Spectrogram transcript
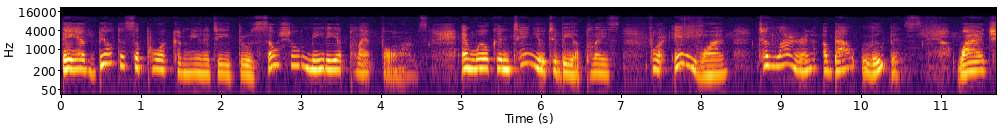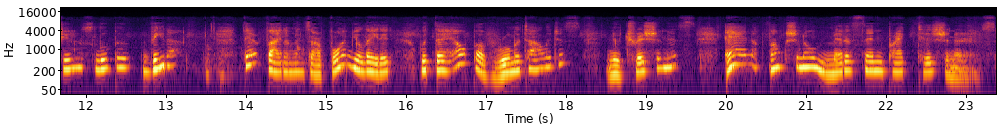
They have built a support community through social media platforms and will continue to be a place for anyone to learn about lupus. Why choose Lupa Vita? Their vitamins are formulated with the help of rheumatologists nutritionists, and functional medicine practitioners.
